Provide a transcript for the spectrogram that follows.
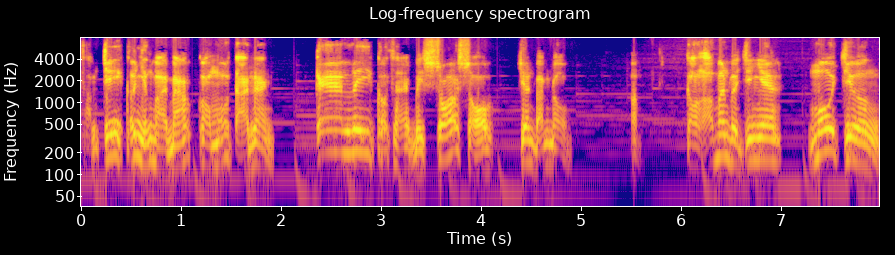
Thậm chí có những bài báo còn mô tả rằng Cali có thể bị xóa sổ trên bản đồ. Còn ở bên Virginia, môi trường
